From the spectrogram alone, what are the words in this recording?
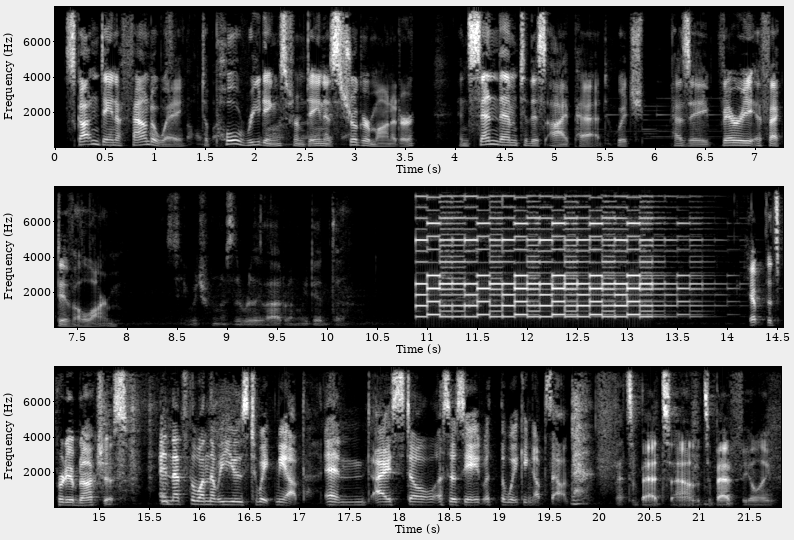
Scott and Dana found a way to pull readings from Dana's sugar monitor and send them to this iPad, which has a very effective alarm. Let's see, which one was the really loud one we did? The Yep, that's pretty obnoxious. And that's the one that we use to wake me up. And I still associate with the waking up sound. That's a bad sound. It's a bad feeling.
